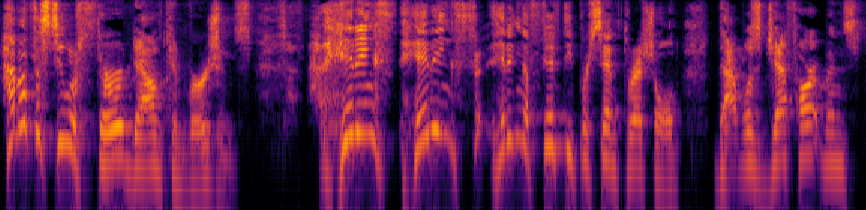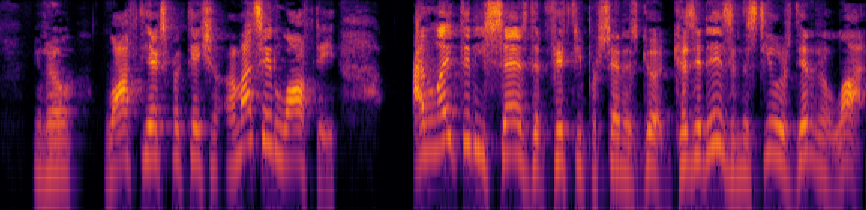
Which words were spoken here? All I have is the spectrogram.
How about the Steelers third down conversions? Hitting hitting hitting the 50% threshold. That was Jeff Hartman's, you know, lofty expectation. I'm not saying lofty. I like that he says that 50% is good because it is, and the Steelers did it a lot.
